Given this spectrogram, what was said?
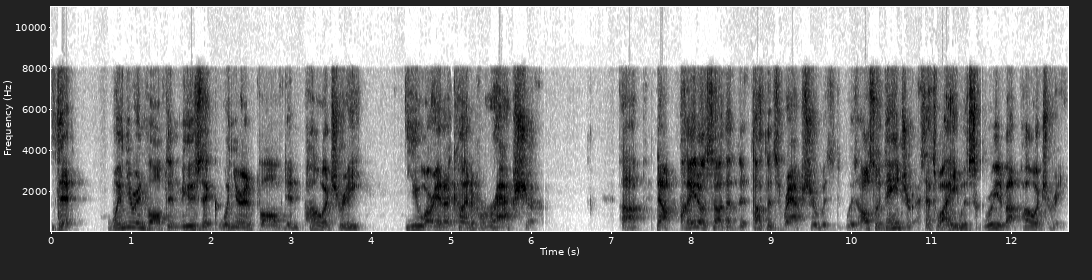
that when you're involved in music, when you're involved in poetry, you are in a kind of rapture. Uh, now, Plato saw that thought this rapture was was also dangerous. That's why he was worried about poetry.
